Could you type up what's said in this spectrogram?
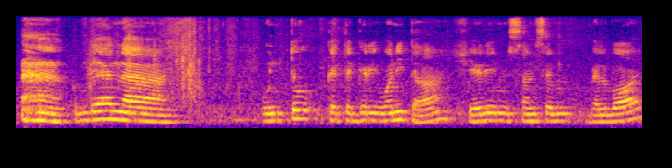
Kemudian uh, untuk kategori wanita, Sherim Samson Bellboy,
